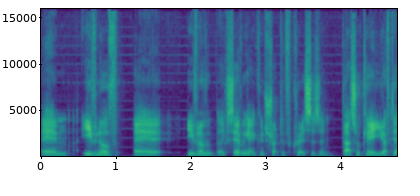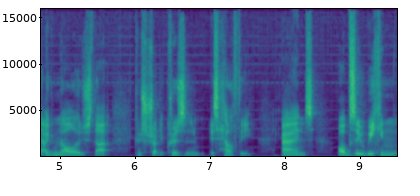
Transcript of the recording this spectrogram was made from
um, even if uh, even if like say I'm getting constructive criticism, that's okay. You have to acknowledge that constructive criticism is healthy, and obviously we can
